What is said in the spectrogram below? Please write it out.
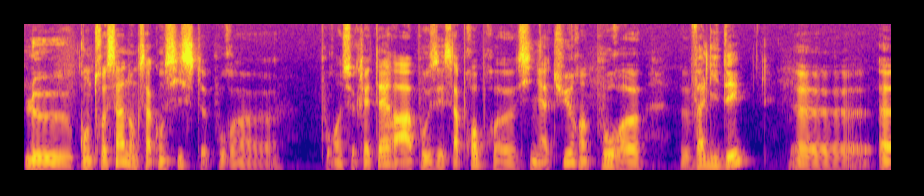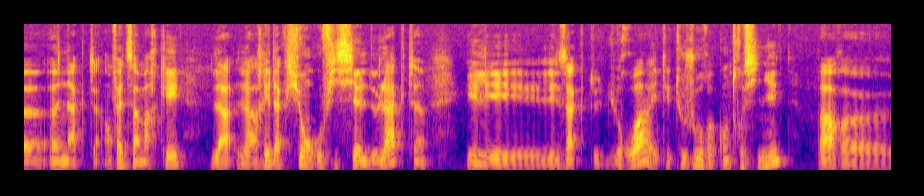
Le contre-saint, donc ça consiste pour, euh, pour un secrétaire à apposer sa propre signature pour euh, valider un acte. En fait, ça marquait la, la rédaction officielle de l'acte et les, les, actes du roi étaient toujours contresignés par euh,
